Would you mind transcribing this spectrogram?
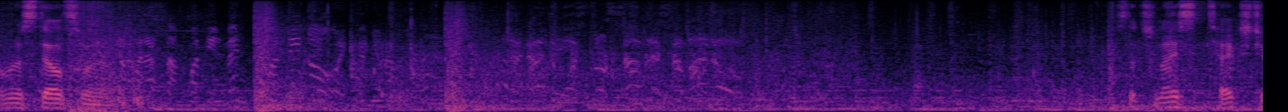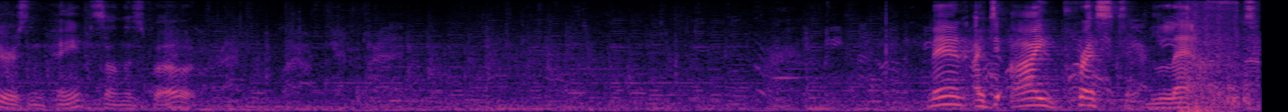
I'm gonna stealth swim. Such nice textures and paints on this boat. Man, I, I pressed left,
